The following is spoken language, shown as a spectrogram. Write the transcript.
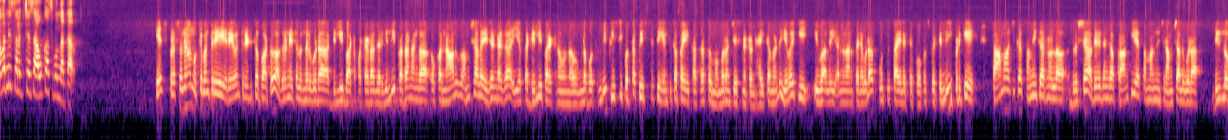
ఎవరిని సెలెక్ట్ చేసే అవకాశం ఉందంటారు? ఎస్ ప్రసన్న ముఖ్యమంత్రి రేవంత్ రెడ్డితో పాటు అగ్రనేతలందరూ కూడా ఢిల్లీ బాట పట్టడం జరిగింది. ప్రధానంగా ఒక నాలుగు అంశాల ఎజెండాగా ఈ యొక్క ఢిల్లీ పర్యటన ఉండబోతుంది. పీసీ కొత్త పీసీసీ ఎంపికపై కసరత్తు ముమ్మరం చేసినటువంటి హైకమాండ్ ఎవరికి ఇవ్వాలి అన్న దానిపైన కూడా పూర్తి స్థాయిలో అయితే ఫోకస్ పెట్టింది. ఇప్పటికే సామాజిక సమీకరణల దృష్ట్యా అదేవిధంగా ప్రాంతీయ సంబంధించిన అంశాలు కూడా ఢిల్లీలో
